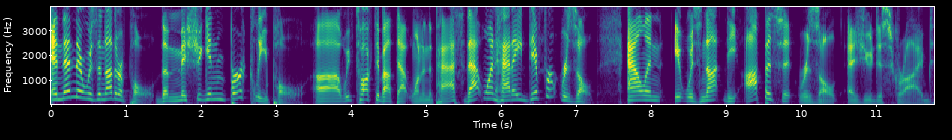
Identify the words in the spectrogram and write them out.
and then there was another poll, the Michigan Berkeley poll. Uh, we've talked about that one in the past. That one had a different result. Alan, it was not the opposite result as you described.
